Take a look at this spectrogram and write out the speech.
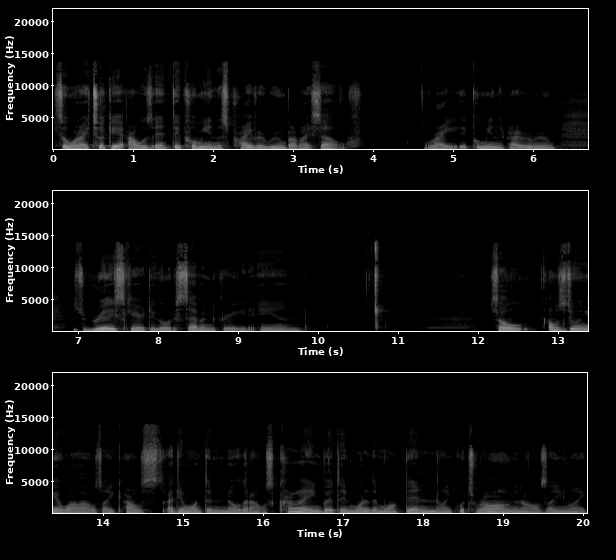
So when I took it, I was in they put me in this private room by myself. Right? They put me in the private room. I was really scared to go to 7th grade and So I was doing it while I was like, I was, I didn't want them to know that I was crying, but then one of them walked in and they're like, what's wrong? And I was saying, like,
